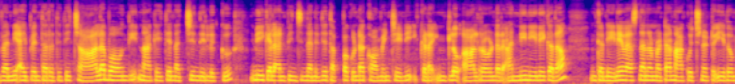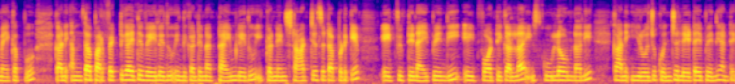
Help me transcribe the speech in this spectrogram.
ఇవన్నీ అయిపోయిన తర్వాత అయితే చాలా బాగుంది. నాకైతే నచ్చింది లుక్ మీకు ఎలా అనిపించింది అనేది తప్పకుండా కామెంట్ చేయండి. ఇక్కడ ఇంట్లో ఆల్రౌండర్ అన్నీ నేనే కదా. ఇంకా నేనే వేస్తున్నాను అనమాట నాకు వచ్చినట్టు ఏదో మేకప్ కానీ అంత పర్ఫెక్ట్గా అయితే వేయలేదు. ఎందుకంటే నాకు టైం లేదు. ఇక్కడ నేను స్టార్ట్ చేసేటప్పటికే ఎయిట్ ఫిఫ్టీన్ అయిపోయింది. ఎయిట్ ఫార్టీ కల్లా స్కూల్లో ఉండాలి. కానీ ఈరోజు కొంచెం లేట్ అయిపోయింది. అంటే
